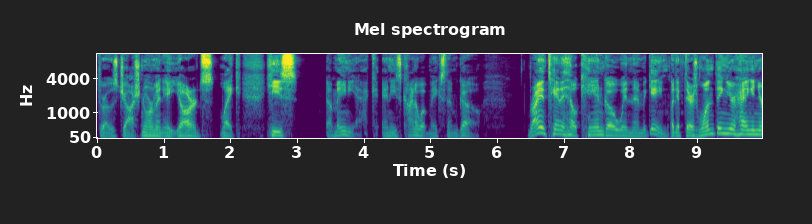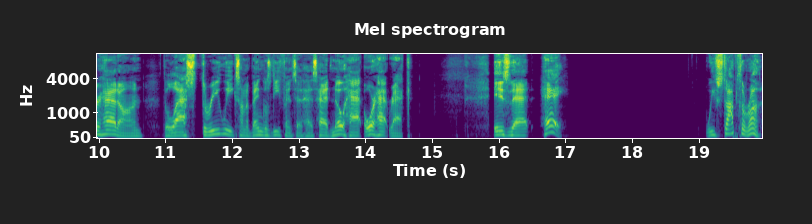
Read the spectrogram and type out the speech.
throws Josh Norman eight yards. Like he's a maniac, and he's kind of what makes them go. Ryan Tannehill can go win them a game, but if there's one thing you're hanging your hat on the last three weeks on a Bengals defense that has had no hat or hat rack, is that hey, we've stopped the run.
